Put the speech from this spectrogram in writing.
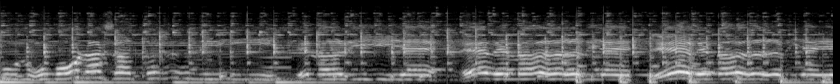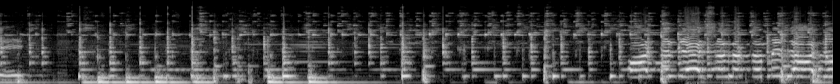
ગુરુ મોર સતની વેલરીએ હે વેલરીએ હે વેલરીએ પાટ મિલા જો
